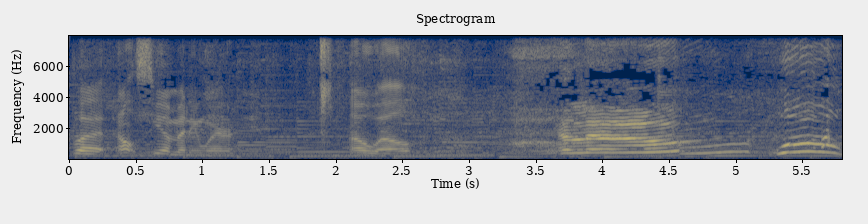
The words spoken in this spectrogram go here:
but I don't see him anywhere. Oh well. Hello. Whoa!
